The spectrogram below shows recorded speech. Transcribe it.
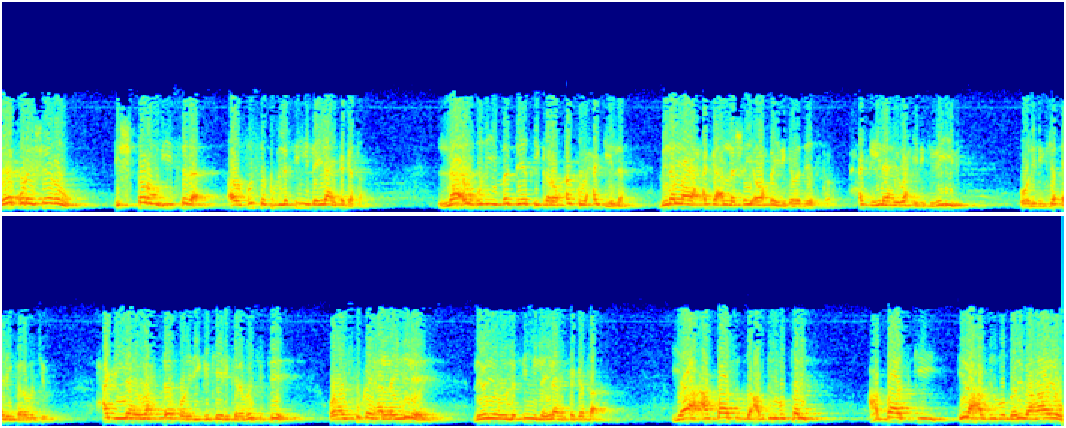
reer quraysheedow ishtarow iisada anfusakum lafihiina ilaahay ka gata. Laa uqnii ma deeqi karo cankum xaggiina min allahi xagga alla shay-a waxba idinkama deeqi karo xagga ilaahay wax idinkaga yimid oon idinka celin karo ma jiro. Xagga ilaahay wax dheef oon idinka keeni kara ma jirtee? War ha isku kay hallaynine labadii lafihiina ilaahay ka gata. Yaa cabaas ibnu cabdilmualib cabaaskii ilaa cabdilmualib ahaayow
